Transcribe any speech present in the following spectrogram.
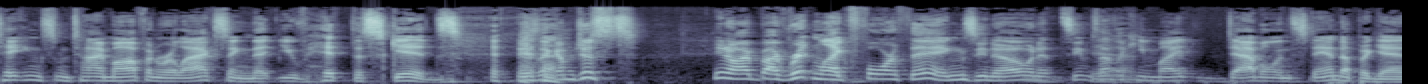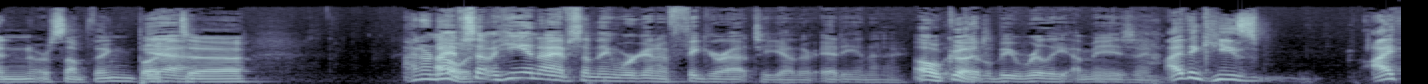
taking some time off and relaxing, that you've hit the skids." And he's like, "I'm just." You know, I've, I've written like four things, you know, and it seems Yeah. like he might dabble in stand up again or something. But Yeah. uh, I don't know. I some, he and I have something we're going to figure out together, Eddie and I. Oh, good. It'll be really amazing. I think he's, I,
